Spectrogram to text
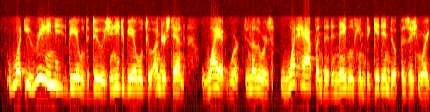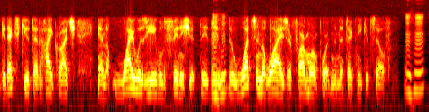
What you really need to be able to do is you need to be able to understand why it worked. In other words, what happened that enabled him to get into a position where he could execute that high crotch, and why was he able to finish it? The the, Mm-hmm. the whats and the whys are far more important than the technique itself. Mm-hmm.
